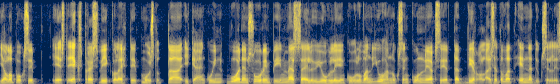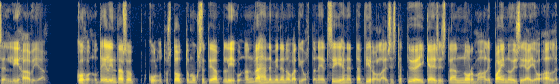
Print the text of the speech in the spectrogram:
Ja lopuksi Eesti Express viikkolehti muistuttaa ikään kuin vuoden suurimpiin mässäilyjuhliin kuuluvan juhannuksen kunniaksi, että virolaiset ovat ennätyksellisen lihavia. Kohonnut elintaso, kulutustottumukset ja liikunnan väheneminen ovat johtaneet siihen, että virolaisista työikäisistä on normaalipainoisia jo alle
